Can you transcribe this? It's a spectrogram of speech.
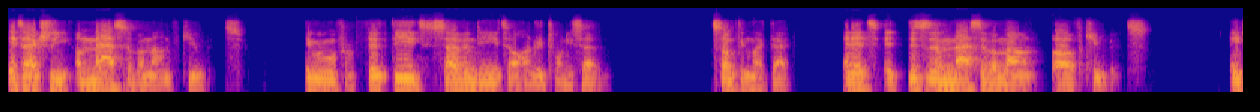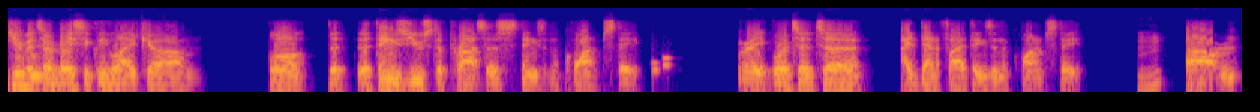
it's actually a massive amount of qubits. I think we went from 50 to 70 to 127, something like that. And it's it, this is a massive amount of qubits. And qubits are basically like, um, well, the, the things used to process things in the quantum state, right? Or to, to identify things in the quantum state. Mm-hmm. Um,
